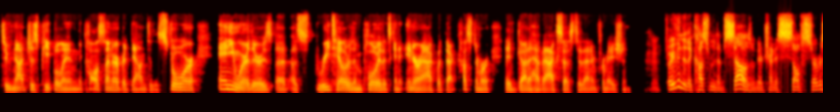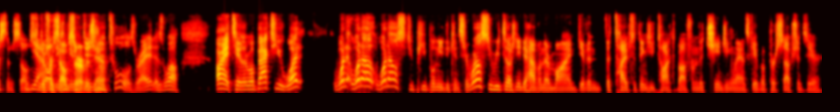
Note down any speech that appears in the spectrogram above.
to not just people in the call center but down to the store anywhere there's a, a retailer's employee that's going to interact with that customer they've got to have access to that information mm-hmm. or even to the customer themselves when they're trying to self-service themselves yeah. for self-service digital yeah. tools right as well all right taylor well back to you what what what else, what else do people need to consider? What else do retailers need to have on their mind, given the types of things you talked about from the changing landscape of perceptions here?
